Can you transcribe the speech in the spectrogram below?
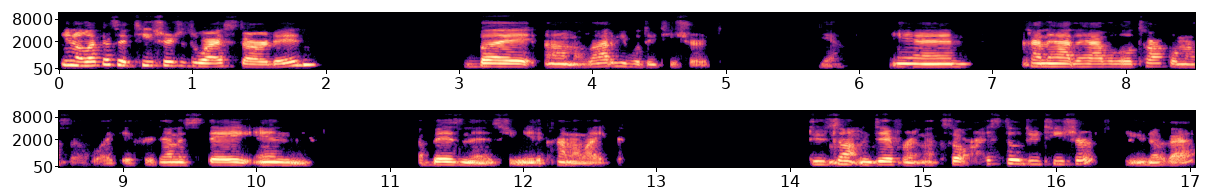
you know, like I said, t-shirts is where I started, but um, a lot of people do t-shirts. Yeah. And kind of had to have a little talk with myself. Like, if you're gonna stay in a business, you need to kind of like do something different. Like, so I still do t-shirts. You know that.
